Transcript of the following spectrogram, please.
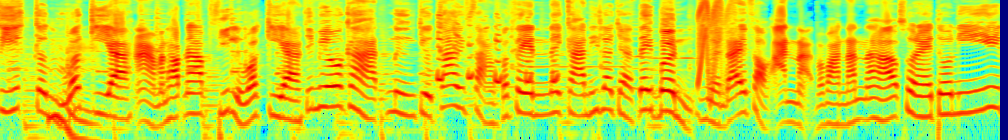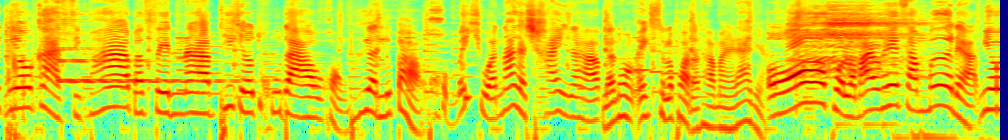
ซีดหรือว่าเกียร์อ่ามันทับนะครับซีดหรือว่าเกียร์จะมีโอกาส 1.93%ในการที่เราจะได้เบิ้ลเหมือนได้ 2 อันอะประมาณนั้นนะครับ ส่วนไอตัวนี้มีโอกาส 15%นะครับที่จะลดคูดาวของเพื่อนหรือเปล่า ผมไม่ชัวร์น่าจะใช่นะครับแล้วน้อง X t e l e p o r t เราทำอะไรได้เนี่ยอ๋อผลไม้ประเภทซัมเมอร์เนี่ยมีโอ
